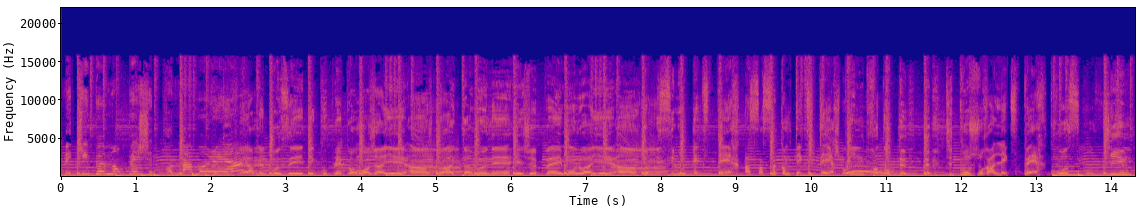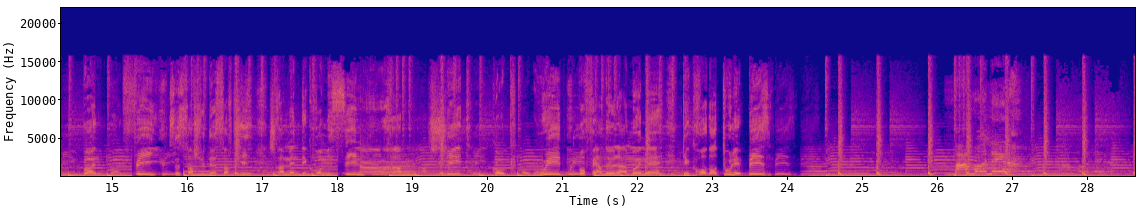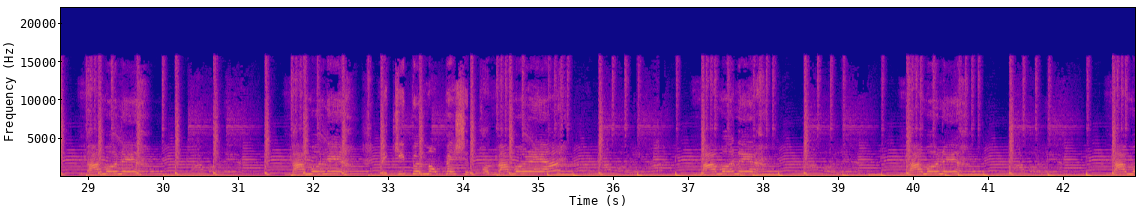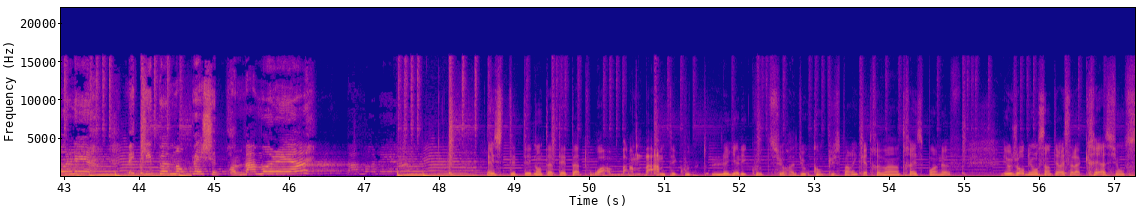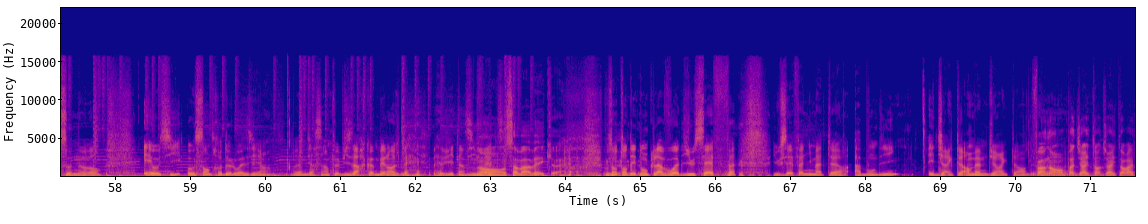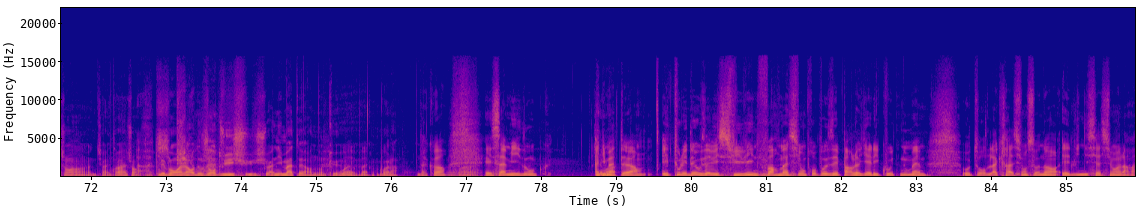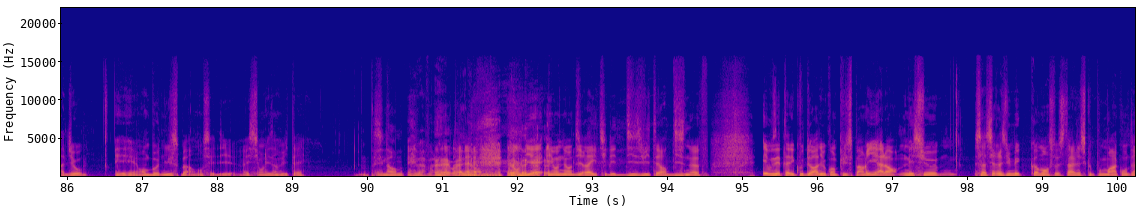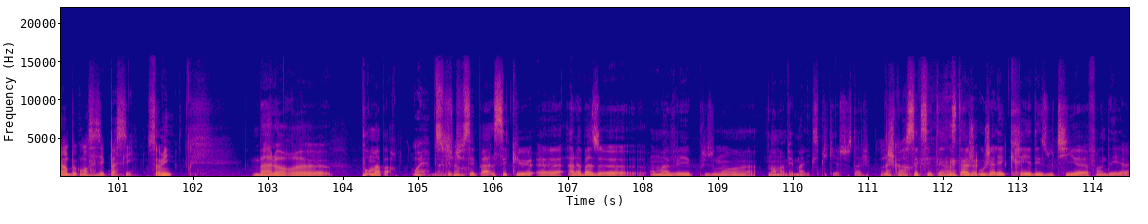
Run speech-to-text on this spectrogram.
Mais qui peut m'empêcher de prendre ma monnaie hein. Faire même poser des couplets pour m'enjailler un? Je braque ta monnaie et je paye mon loyer un Domicile ou exter, assassin comme Dexter. Je prends une prod en deux, deux. Dites bonjour à l'expert. Grosse team, bonne fille. Ce soir je suis de sortie, je ramène des gros missiles. Rap, shit, coke, weed. Pour faire de la monnaie. Qui est gros dans tous les biz Ma monnaie. Ma monnaie. Ma monnaie. Mais qui peut m'empêcher de prendre ma monnaie hein? Ma monnaie. Ma monnaie. Ma monnaie. Mais qui peut m'empêcher de prendre ma monnaie hein? STT dans ta tête à toi, bam bam, t'écoutes l'œil à l'écoute sur Radio Campus Paris 93.9. Et aujourd'hui, on s'intéresse à la création sonore et aussi au centre de loisirs. Vous allez me dire, c'est un peu bizarre comme mélange, mais la vie est ainsi Non, faite. ça va avec. Vous entendez donc la voix de Youssef, Youssef animateur à Bondy et directeur, même directeur. de- Enfin non, pas directeur, directeur adjoint, directeur adjoint. Mais bon, à l'heure d'aujourd'hui, je suis, je suis animateur, donc euh, voilà. D'accord. Et Samy, donc, animateur. Et tous les deux, vous avez suivi une formation proposée par l'œil à l'écoute, nous-mêmes, autour de la création sonore et de l'initiation à la radio. Et en bonus, bah, on s'est dit, et si on les invitait Énorme. Et bah voilà. Ouais, énorme. Et on y est, et on est en direct, il est 18h19. Et vous êtes à l'écoute de Radio Campus Paris. Alors, messieurs, ça s'est résumé comment ce stage? Est-ce que vous pouvez me raconter un peu comment ça s'est passé? Samy? Bah alors, euh, pour ma part, Ouais, ce que sûr. tu sais pas, c'est que euh, à la base, euh, on m'avait plus ou moins, euh, non, on m'avait mal expliqué ce stage. Je pensais que c'était un stage où j'allais créer des outils, enfin des,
